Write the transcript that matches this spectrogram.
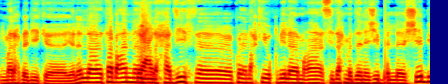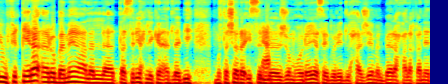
مرحبا بك يا ليلى. طبعا يعني. الحديث آه، كنا نحكي قبيلة مع سيد أحمد نجيب الشابي وفي قراءة ربما على التصريح اللي كان أدلى به مستشار رئيس نعم. الجمهورية سيد وليد الحجام البارح على قناة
